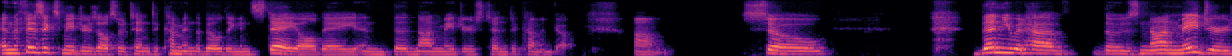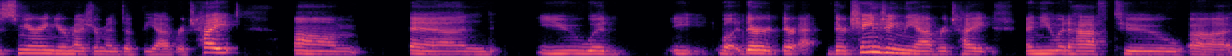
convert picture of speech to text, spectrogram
And the physics majors also tend to come in the building and stay all day and the non-majors tend to come and go. Um, so then you would have those non-majors smearing your measurement of the average height. Um, and you would, well, they're, they're, they're changing the average height and you would have to, uh,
